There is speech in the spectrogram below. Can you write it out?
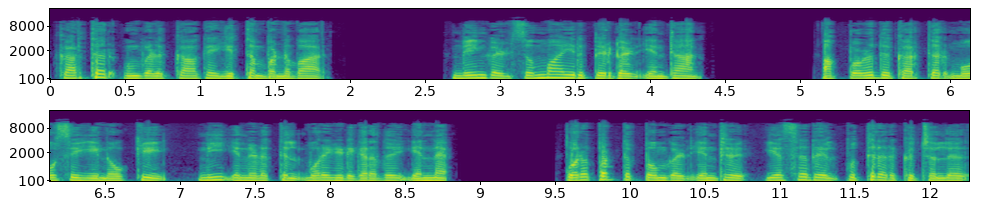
கர்த்தர் உங்களுக்காக யுத்தம் பண்ணுவார். நீங்கள் சும்மாயிருப்பீர்கள் என்றான். அப்பொழுது கர்த்தர் மோசையை நோக்கி நீ என்னிடத்தில் முறையிடுகிறது என்ன? புறப்பட்டுப் பொங்கல் என்று எசதேல் புத்திரருக்குச் சொல்லு.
